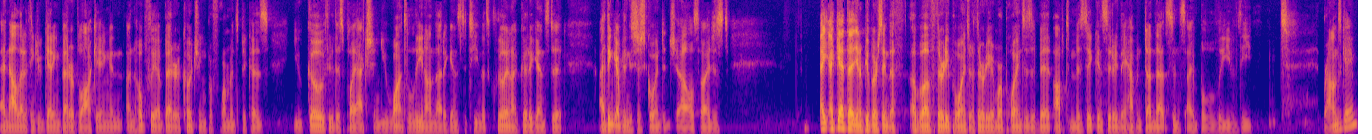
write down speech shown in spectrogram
And now that I think you're getting better blocking and, and hopefully a better coaching performance because you go through this play action, you want to lean on that against a team that's clearly not good against it. I think everything's just going to gel. So I just I, I, get that you know people are saying that above 30 points or 30 or more points is a bit optimistic considering they haven't done that since I believe the t- Browns game.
